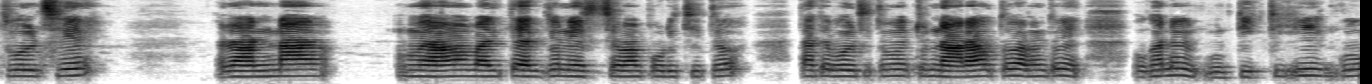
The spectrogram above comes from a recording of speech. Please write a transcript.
চলছে। রান্না আমার বাড়িতে একজন এসছে, আমার পরিচিত। তাকে বলছি, তুমি একটু নাড়াও তো, আমি তো ওখানে টিকটিকি, গু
